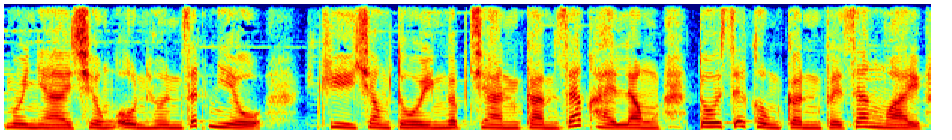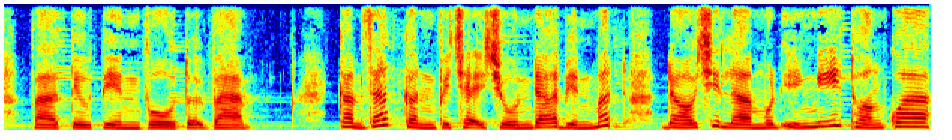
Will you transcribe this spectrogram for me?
ngôi nhà trông ổn hơn rất nhiều. Khi trong tôi ngập tràn cảm giác hài lòng, tôi sẽ không cần phải ra ngoài và tiêu tiền vô tội vạ. Cảm giác cần phải chạy trốn đã biến mất, đó chỉ là một ý nghĩ thoáng qua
